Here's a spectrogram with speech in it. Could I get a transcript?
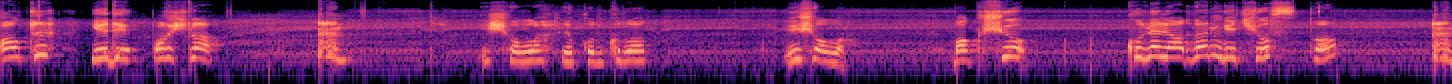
altı, yedi. Başla. İnşallah rekor kırar. İnşallah. Bak şu kulelerden geçiyoruz da.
